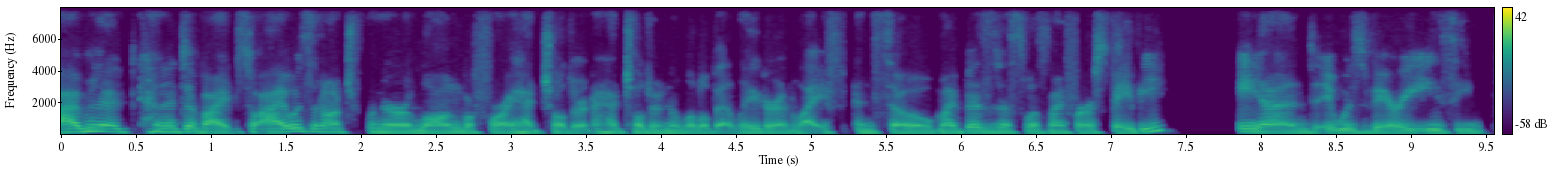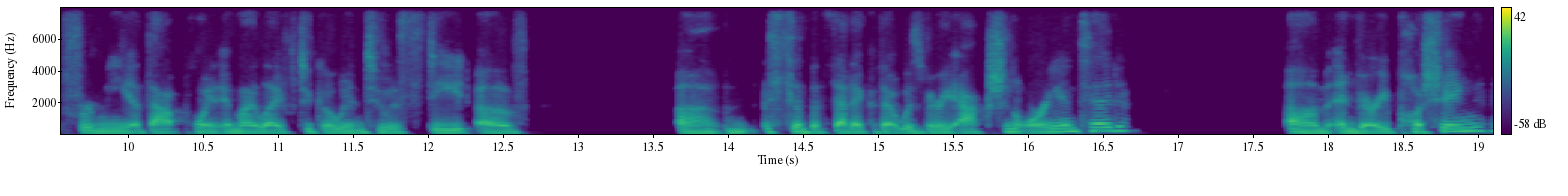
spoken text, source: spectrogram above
I'm going to kind of divide. So I was an entrepreneur long before I had children. I had children a little bit later in life. And so my business was my first baby. And it was very easy for me at that point in my life to go into a state of um, sympathetic that was very action oriented um, and very pushing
